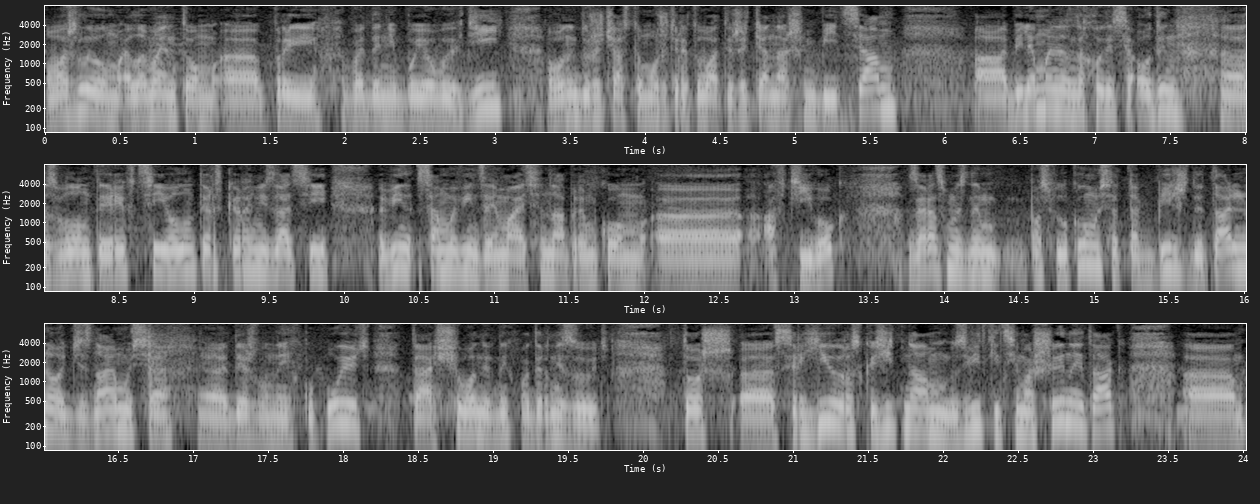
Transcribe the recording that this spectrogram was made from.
важливим елементом при веденні бойових дій. Вони дуже часто можуть рятувати життя нашим бійцям. Біля мене знаходиться один з волонтерів цієї волонтерської організації. Він саме він займається напрямком автівок. Зараз ми з ним поспілкуємося та більш детально дізнаємося, де ж вони їх купують та що вони в них модернізують. Тож, Сергію, розкажіть нам, звідки ці машини, так е,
